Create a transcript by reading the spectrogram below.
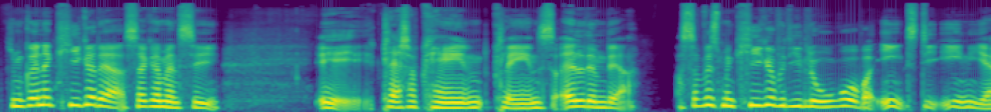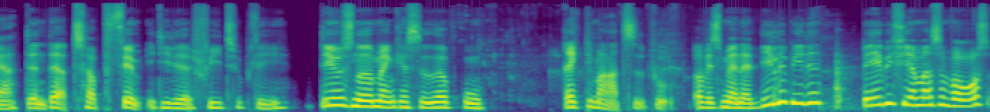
Hvis man går ind og kigger der, så kan man se øh, Clash of Clan- Clans og alle dem der. Og så hvis man kigger på de logoer, hvor ens de egentlig er, den der top 5 i de der free-to-play, det er jo sådan noget, man kan sidde og bruge rigtig meget tid på. Og hvis man er et lille bitte babyfirma som vores,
